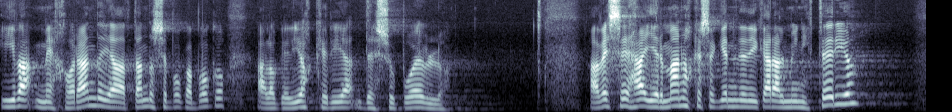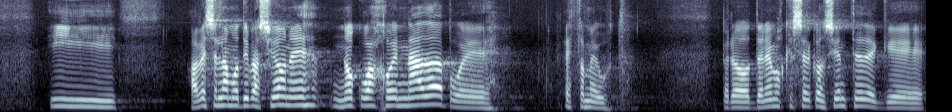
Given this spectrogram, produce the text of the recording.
iba mejorando y adaptándose poco a poco a lo que Dios quería de su pueblo. A veces hay hermanos que se quieren dedicar al ministerio y a veces la motivación es no cuajo en nada, pues esto me gusta. Pero tenemos que ser conscientes de que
